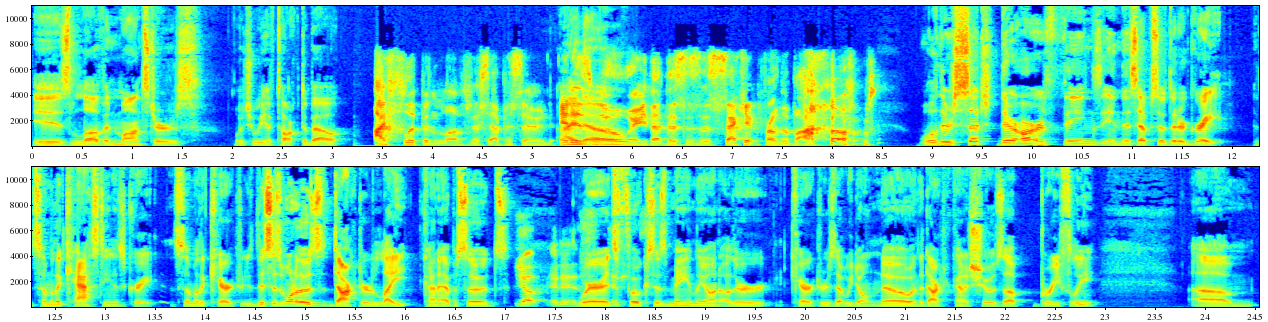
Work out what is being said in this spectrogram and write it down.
is Love and Monsters, which we have talked about. I flip and love this episode. It I is know. no way that this is the second from the bottom. Well, there's such there are things in this episode that are great. Some of the casting is great. Some of the characters. This is one of those Doctor Light kind of episodes yep, it is. where it focuses mainly on other characters that we don't know, and the Doctor kind of shows up briefly. Um,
